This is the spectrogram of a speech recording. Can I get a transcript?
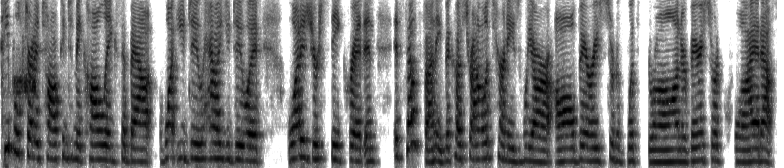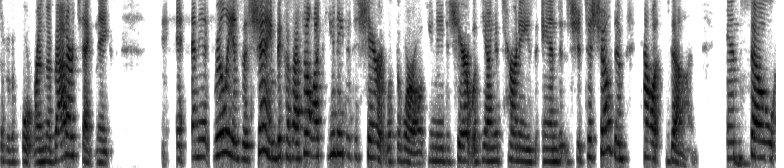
people started talking to me, colleagues, about what you do, how you do it, what is your secret. And it's so funny because trial attorneys, we are all very sort of withdrawn or very sort of quiet outside of the courtroom about our techniques. And it really is a shame because I felt like you needed to share it with the world. You need to share it with young attorneys and to show them how it's done. And so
